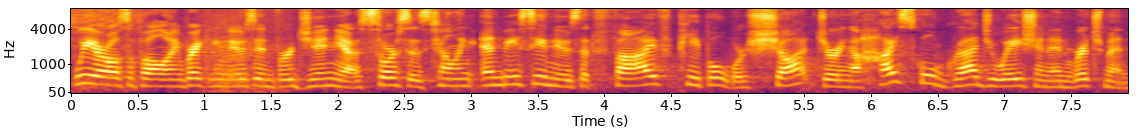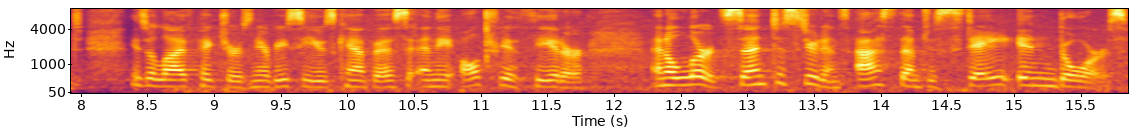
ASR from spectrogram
We are also following breaking news in Virginia. Sources telling NBC News that five people were shot during a high school graduation in Richmond. These are live pictures near VCU's campus and the Altria Theater. An alert sent to students asked them to stay indoors.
